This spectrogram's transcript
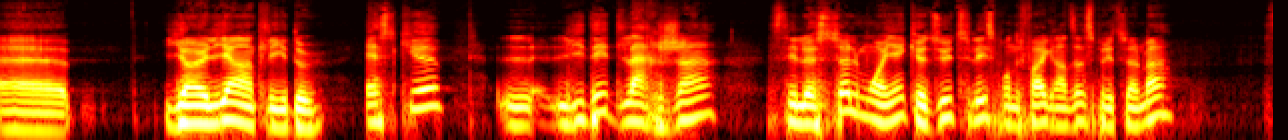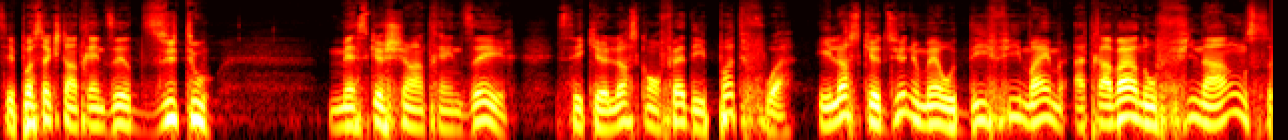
euh, y a un lien entre les deux. Est-ce que l'idée de l'argent, c'est le seul moyen que Dieu utilise pour nous faire grandir spirituellement? Ce n'est pas ça que je suis en train de dire du tout. Mais ce que je suis en train de dire, c'est que lorsqu'on fait des pas de foi et lorsque Dieu nous met au défi, même à travers nos finances,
